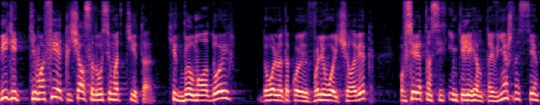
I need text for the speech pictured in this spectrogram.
Видите, Тимофей отличался, допустим, от Тита. Тит был молодой, довольно такой волевой человек, по всей вероятности интеллигентной внешности.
